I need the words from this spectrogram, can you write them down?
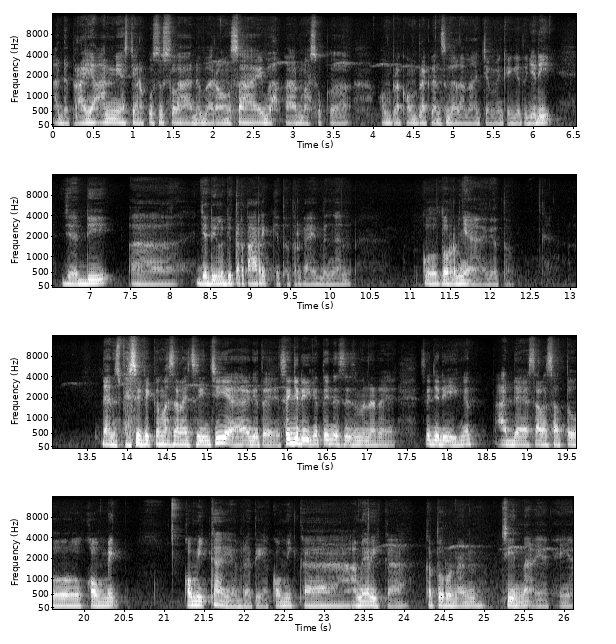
ada perayaannya secara khusus lah. Ada barongsai bahkan masuk ke komplek-komplek dan segala macam yang kayak gitu. Jadi jadi uh, jadi lebih tertarik gitu terkait dengan kulturnya gitu dan spesifik ke masalah cinci ya gitu ya. Saya jadi inget ini sih sebenarnya. Saya jadi inget ada salah satu komik komika ya berarti ya komika Amerika keturunan Cina ya kayaknya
